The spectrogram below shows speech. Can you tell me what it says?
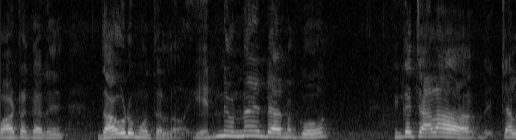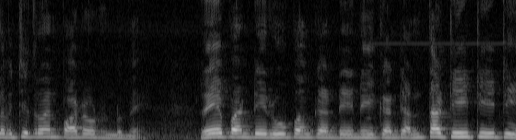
పాట కానీ. దాగుడు మూతల్లో. ఎన్ని ఉన్నాయంటే ఆమెకు ఇంకా చాలా చాలా విచిత్రమైన పాట ఒకటి ఉంటుంది. రేపంటి రూపం కంటి నీకంటి అంతా టీ టీ టీ.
